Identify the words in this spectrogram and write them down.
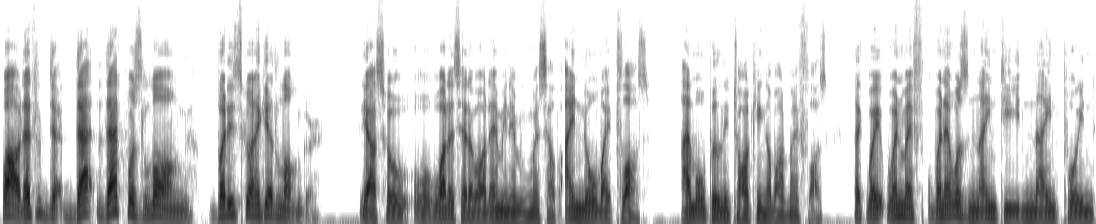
Wow, that that that that was long, but it's gonna get longer. Yeah. So what I said about Emineming myself, I know my flaws. I'm openly talking about my flaws. Like when my when I was 99 point,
